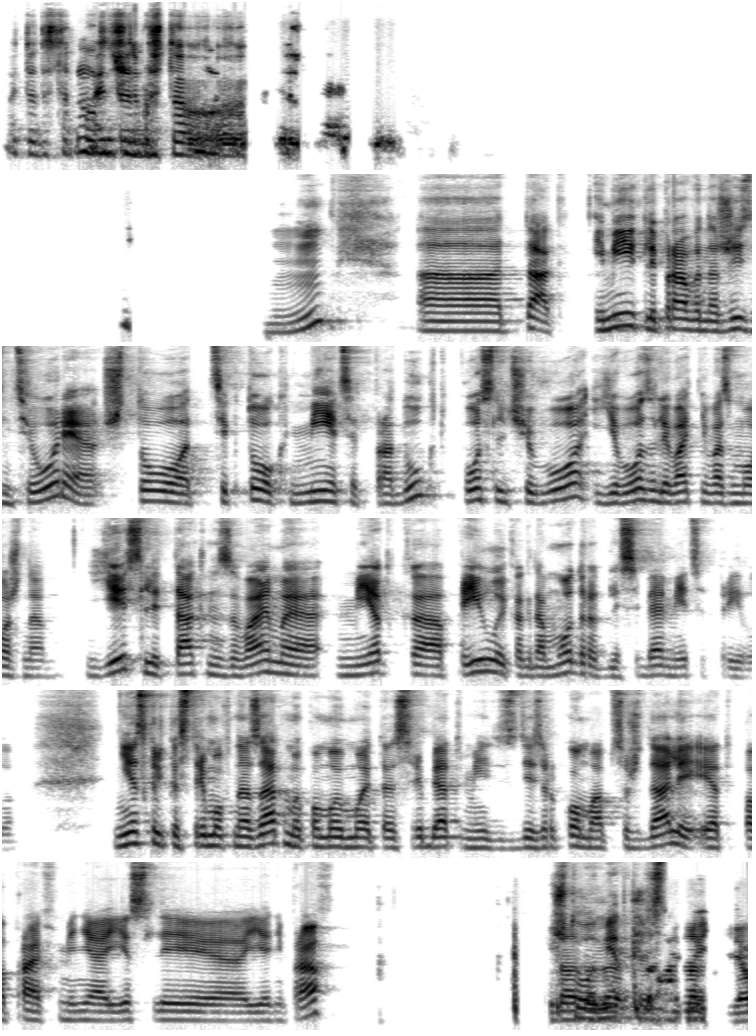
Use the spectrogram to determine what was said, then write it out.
Это достаточно, ну, это просто... Mm-hmm. А, так, имеет ли право на жизнь теория, что TikTok метит продукт, после чего его заливать невозможно? Есть ли так называемая метка прилы, когда модера для себя метит прилу? Несколько стримов назад мы, по-моему, это с ребятами из Дезеркома обсуждали, и это поправь меня, если я не прав. Да, что да, метка да, я...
